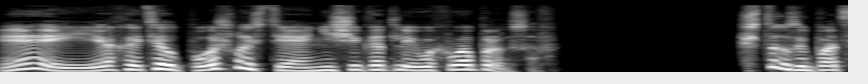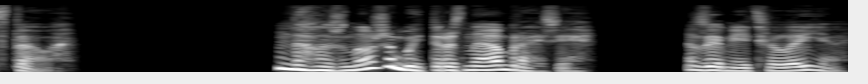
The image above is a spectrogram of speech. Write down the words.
Эй, я хотел пошлости, а не щекотливых вопросов. Что за подстава? Должно же быть разнообразие, заметила я.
